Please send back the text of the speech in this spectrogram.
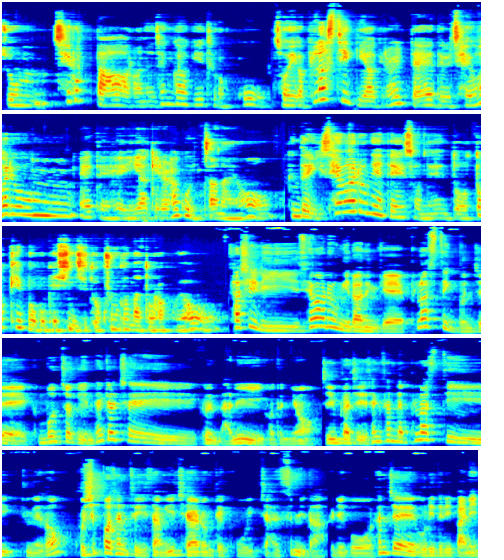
좀 새롭다라는 생각이 들었고 저희가 플라스틱 이야기를 할 때 늘 재활용에 대해 이야기를 하고 있잖아요. 근데 이 재활용에 대해서는 또 어떻게 보고 계신지 도 궁금하더라고요. 사실 이 재활용이라는 게 플라스틱 문제의 근본적인 해결책은 아니거든요. 지금까지 생산된 플라스틱 중에서 90% 이상이 재활용되고 있지 않습니다. 그리고 현재 우리들이 많이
